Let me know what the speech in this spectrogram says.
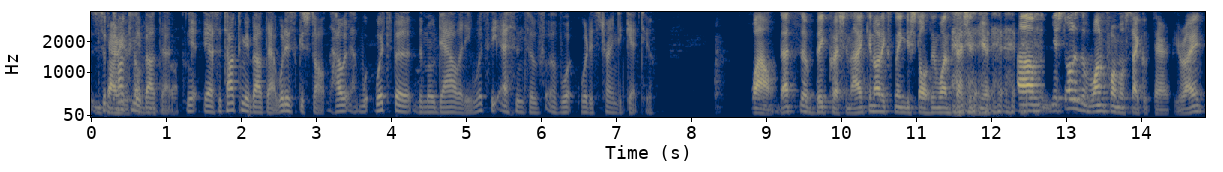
so talk to me about that. yeah, yeah so talk to me about that. What is gestalt? How what's the the modality? What's the essence of of what what it's trying to get to Wow, that's a big question. I cannot explain Gestalt in one session here. um, Gestalt is a one form of psychotherapy, right?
